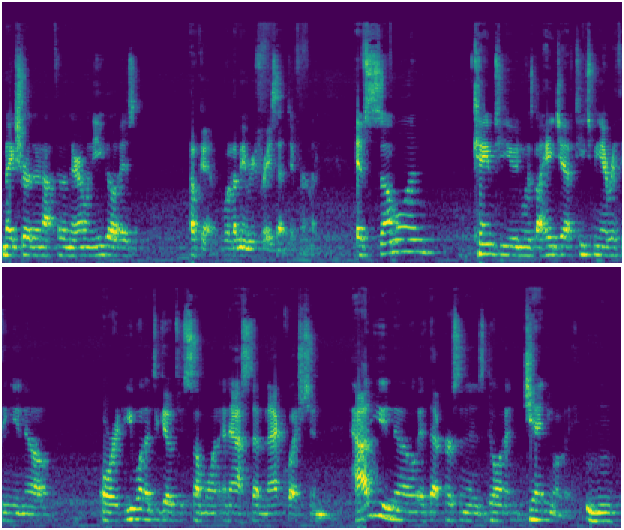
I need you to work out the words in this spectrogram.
make sure they're not filling their own ego. Is okay. Well, let me rephrase that differently. If someone came to you and was like, "Hey, Jeff, teach me everything you know," or if you wanted to go to someone and ask them that question, how do you know if that person is doing it genuinely? Mm-hmm.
